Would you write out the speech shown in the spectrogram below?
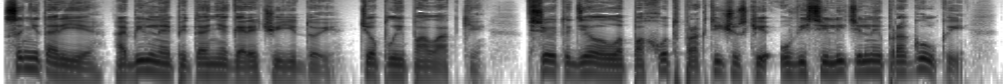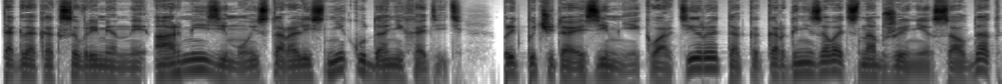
Санитария, обильное питание горячей едой, теплые палатки. Все это делало поход практически увеселительной прогулкой, тогда как современные армии зимой старались никуда не ходить, предпочитая зимние квартиры, так как организовать снабжение солдат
